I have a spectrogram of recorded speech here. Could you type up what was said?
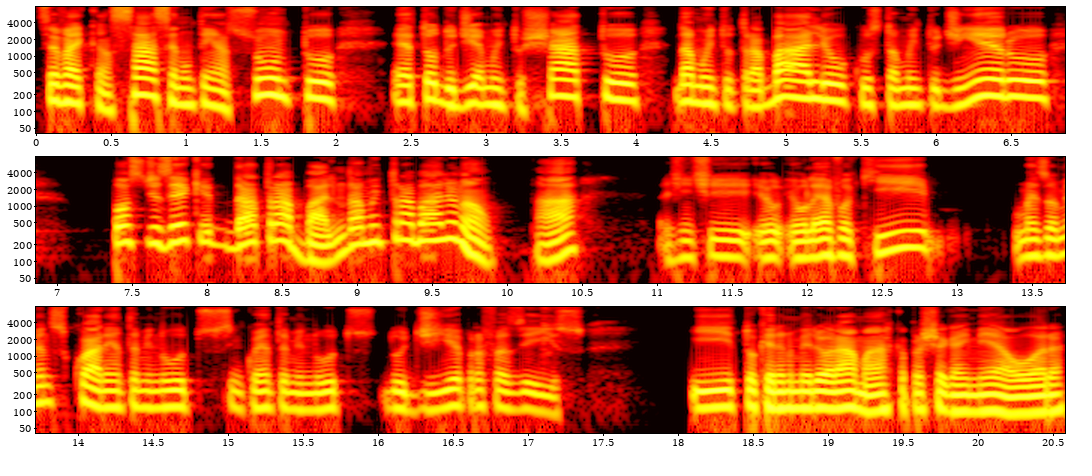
você vai cansar, você não tem assunto, é todo dia muito chato, dá muito trabalho, custa muito dinheiro. Posso dizer que dá trabalho, não dá muito trabalho, não, tá? A gente, eu, eu levo aqui mais ou menos 40 minutos, 50 minutos do dia para fazer isso. E tô querendo melhorar a marca para chegar em meia hora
